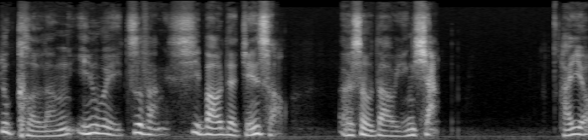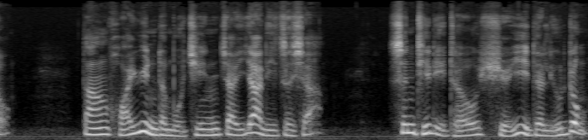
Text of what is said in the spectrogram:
都可能因为脂肪细胞的减少而受到影响。还有，当怀孕的母亲在压力之下，身体里头血液的流动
